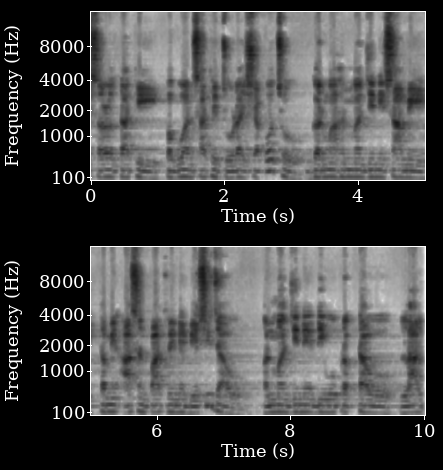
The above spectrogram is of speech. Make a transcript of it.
સરળતાથી ભગવાન સાથે જોડાઈ શકો છો. ઘરમાં હનુમાનજીની સામે તમે આસન પાથરીને બેસી જાઓ. હનુમાનજીને દીવો પ્રગટાવો, લાલ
